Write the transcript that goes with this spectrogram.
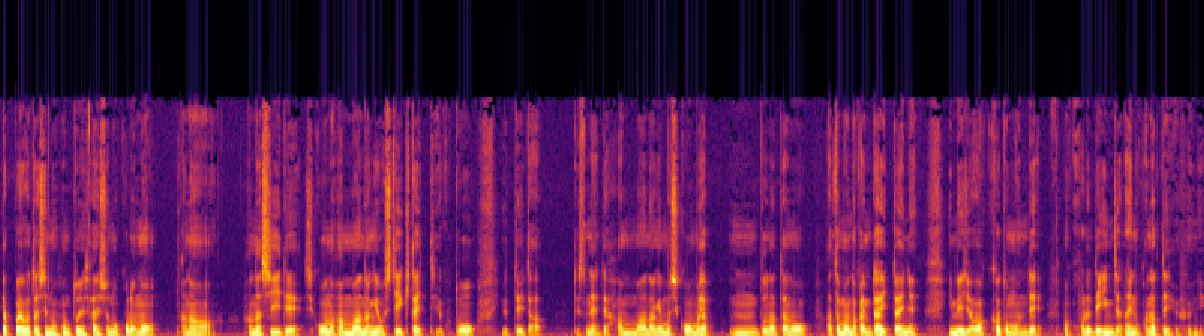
やっぱり私の本当に最初の頃のあの話で思考のハンマー投げをしていきたいっていうことを言っていたですね。でハンマー投げも思考もやうんどなたの頭の中にも大体ねイメージは湧くかと思うんで、まあ、これでいいんじゃないのかなっていうふうに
